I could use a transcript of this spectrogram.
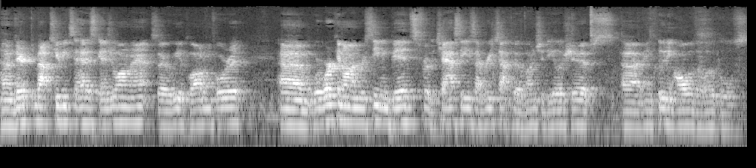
Um, they're about two weeks ahead of schedule on that, so we applaud them for it. Um, we're working on receiving bids for the chassis. I've reached out to a bunch of dealerships, uh, including all of the locals,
